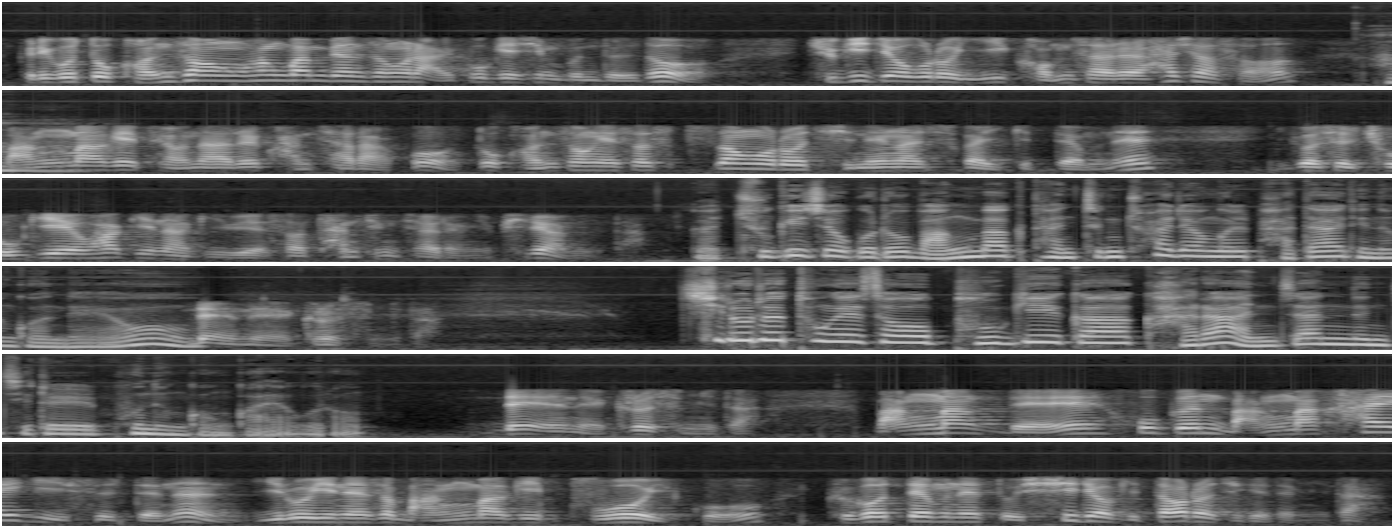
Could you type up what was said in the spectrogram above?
그리고 또 건성 황반변성을 앓고 계신 분들도 주기적으로 이 검사를 하셔서 아. 망막의 변화를 관찰하고 또 건성에서 습성으로 진행할 수가 있기 때문에 이것을 조기에 확인하기 위해서 단층 촬영이 필요합니다. 그러니까 주기적으로 망막 단층 촬영을 받아야 되는 거네요. 네 네 그렇습니다. 치료를 통해서 부기가 가라앉았는지를 보는 건가요, 그럼? 네 네 그렇습니다. 망막 내 혹은 망막 하액이 있을 때는 이로 인해서 망막이 부어 있고 그것 때문에 또 시력이 떨어지게 됩니다.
